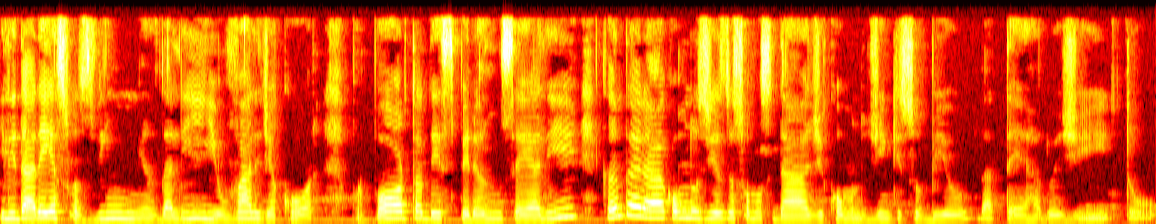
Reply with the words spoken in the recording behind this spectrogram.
E lhe darei as suas vinhas, dali o vale de Acor, por porta de esperança, e ali cantará como nos dias da sua mocidade, como no dia em que subiu da terra do Egito.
